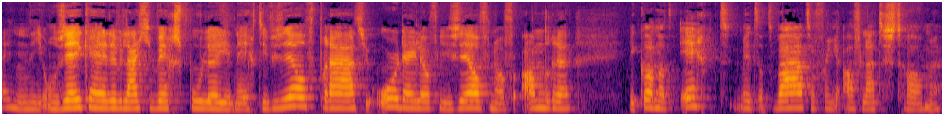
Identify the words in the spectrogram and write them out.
En je onzekerheden laat je wegspoelen, je negatieve zelfpraat, je oordelen over jezelf en over anderen. Je kan dat echt met dat water van je af laten stromen.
